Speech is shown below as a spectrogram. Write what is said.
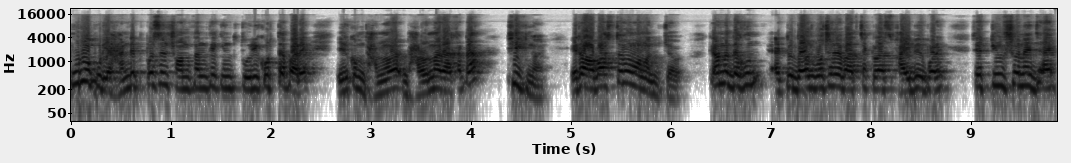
পুরোপুরি হান্ড্রেড পার্সেন্ট সন্তানকে কিন্তু তৈরি করতে পারে এরকম ধারণা ধারণা রাখাটা ঠিক নয়। এটা অবাস্তব এবং অন্যায্য। কেননা দেখুন, একটা দশ বছরের বাচ্চা ক্লাস ফাইভে পড়ে, সে টিউশনে যায়,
